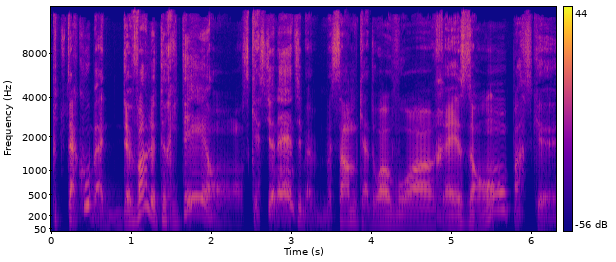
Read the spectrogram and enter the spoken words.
Puis tout à coup, ben, devant l'autorité, on, se questionnait. Ben, il me semble qu'elle doit avoir raison parce que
